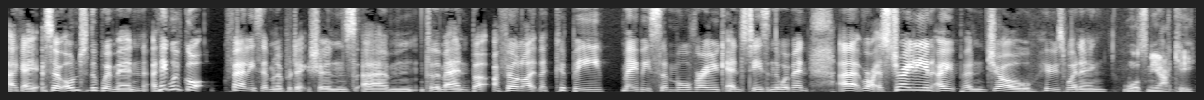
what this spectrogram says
Okay, so on to the women. I think we've got fairly similar predictions um, for the men, but I feel like there could be maybe some more rogue entities in the women. Uh, right, Australian Open. Joel, who's winning? Wozniacki.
